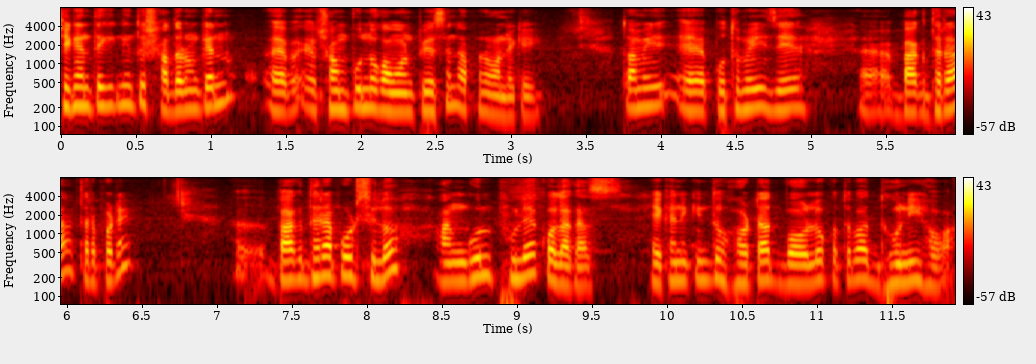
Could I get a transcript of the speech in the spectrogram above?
সেখান থেকে কিন্তু সাধারণ জ্ঞান সম্পূর্ণ কমন পেয়েছেন আপনারা অনেকেই। তো আমি প্রথমেই যে বাগধারা, তারপরে বাগধারা পড়ছিল আঙ্গুল, ফুলে কলা গাছ। এখানে কিন্তু হঠাৎ বড়লোক অথবা ধনী হওয়া।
